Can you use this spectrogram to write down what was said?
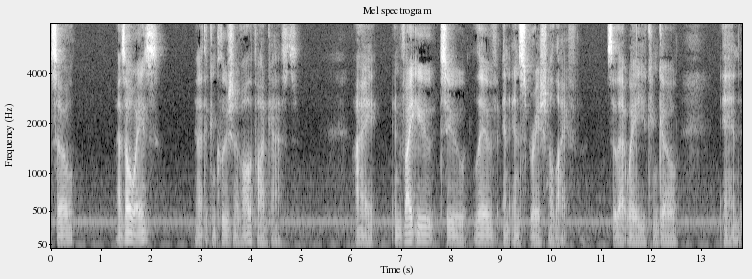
So, as always, and at the conclusion of all the podcasts, I invite you to live an inspirational life so that way you can go and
